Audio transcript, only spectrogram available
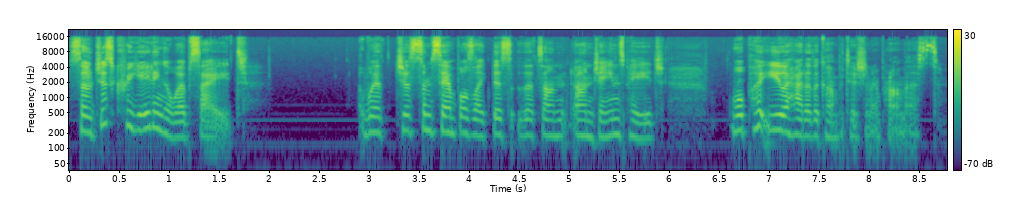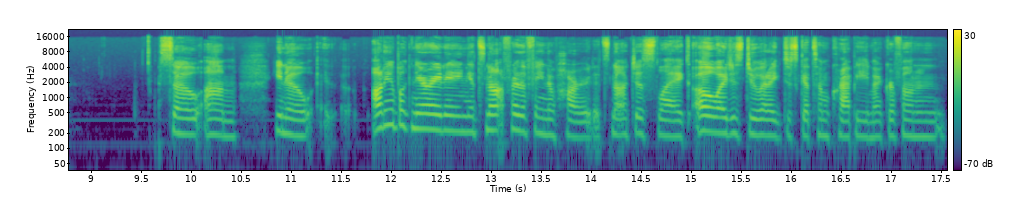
So just creating a website with just some samples like this that's on, on Jane's page we'll put you ahead of the competition, I promise. So, um, you know, audiobook narrating, it's not for the faint of heart. It's not just like, oh, I just do it. I just get some crappy microphone and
